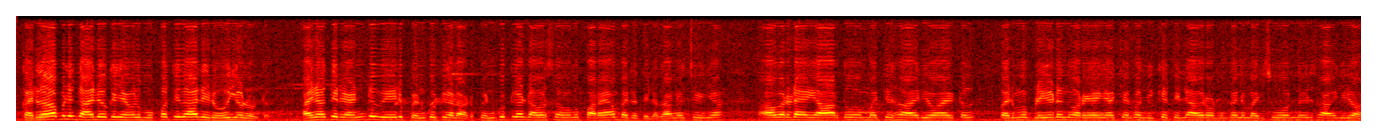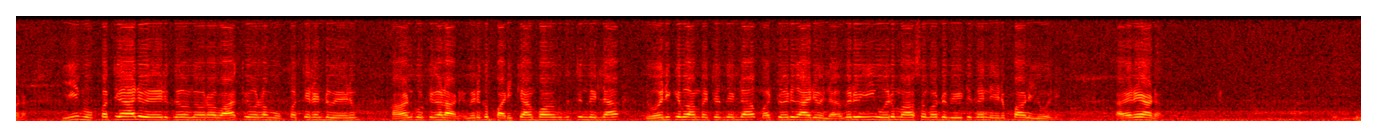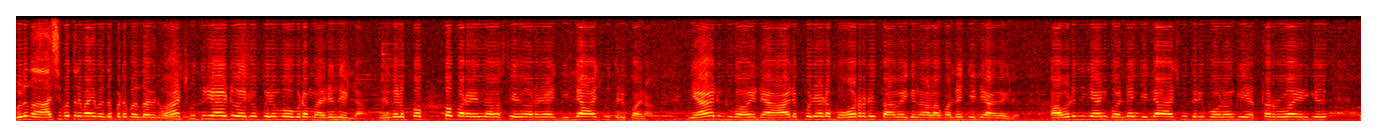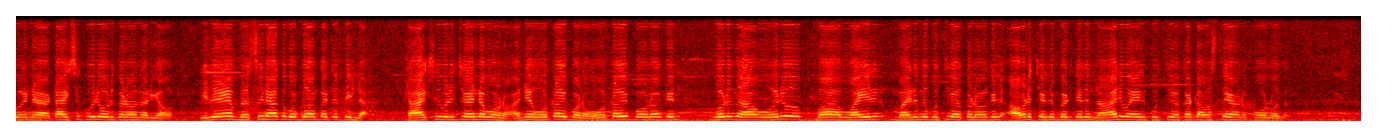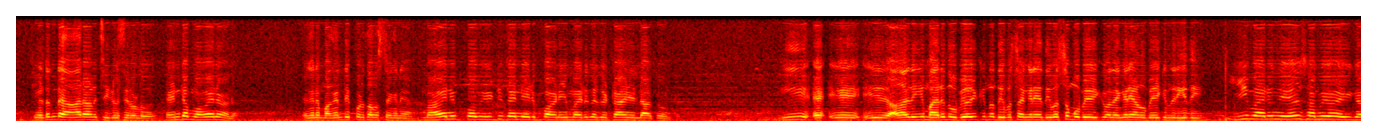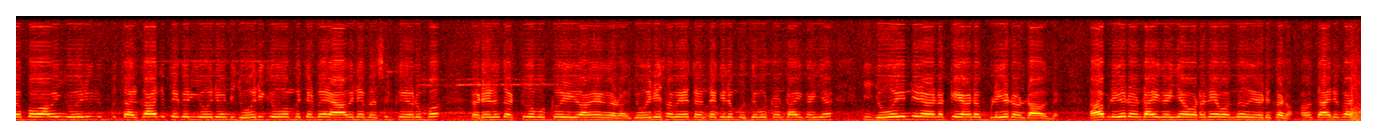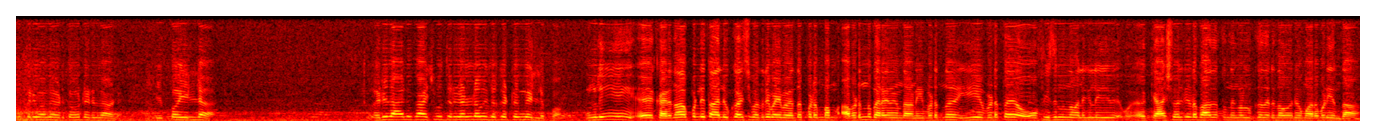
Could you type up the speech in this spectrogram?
കരുനാപ്പള്ളി താലൂക്ക് ഞങ്ങൾ മുപ്പത്തിനാല് രോഗികളുണ്ട്. അതിനകത്ത് രണ്ട് പേര് പെൺകുട്ടികളാണ്. പെൺകുട്ടികളുടെ അവസ്ഥ നമുക്ക് പറയാൻ പറ്റത്തില്ല. കാരണം വെച്ച് കഴിഞ്ഞാൽ അവരുടെ യാർദവും മറ്റു സാഹചര്യമായിട്ട് വരുമ്പോൾ ബ്ലീഡ് എന്ന് പറഞ്ഞു കഴിഞ്ഞാൽ ചിലപ്പോൾ നിൽക്കത്തില്ല. അവരുടൻ തന്നെ മരിച്ചു പോകുന്ന ഒരു സാഹചര്യമാണ്. ഈ മുപ്പത്തിനാല് പേർക്ക് എന്ന് പറഞ്ഞാൽ ബാക്കിയുള്ള മുപ്പത്തിരണ്ട് പേരും ആൺകുട്ടികളാണ്. ഇവർക്ക് പഠിക്കാൻ പോകാൻ പറ്റുന്നില്ല ജോലിക്ക് പോകാൻ പറ്റുന്നില്ല മറ്റൊരു കാര്യമില്ല ഇവർ ഈ ഒരു മാസം കൊണ്ട് വീട്ടിൽ തന്നെ ഇരിപ്പാണ് ജോലി. അങ്ങനെയാണ്. ഇവിടുന്ന് ആശുപത്രിയുമായി ബന്ധപ്പെടുമ്പോൾ എന്താ ഒരു ആശുപത്രിയായിട്ട് വരുമ്പോൾ വരുമ്പോൾ ഇവിടെ മരുന്നില്ല. നിങ്ങളിപ്പോൾ ഇപ്പോൾ പറയുന്ന അവസ്ഥ എന്ന് പറഞ്ഞാൽ ജില്ലാ ആശുപത്രി പോകാനാണ് ഞാൻ പിന്നെ ആലപ്പുഴയുടെ ബോർഡറിൽ താമസിക്കുന്ന ആളാണ് കൊല്ലം ജില്ലയാണെങ്കിലും. അവിടുന്ന് ഞാൻ കൊല്ലം ജില്ലാ ആശുപത്രി പോകണമെങ്കിൽ എത്ര രൂപ എനിക്ക് പിന്നെ ടാക്സി കൂലി കൊടുക്കണമെന്ന് അറിയാമോ ഇതേ ബസ്സിനകത്ത് കൊണ്ടുപോകാൻ പറ്റത്തില്ല. ടാക്സി വിളിച്ച് തന്നെ പോകണം. അല്ലെങ്കിൽ ഓട്ടോയിൽ പോകണം. ഓട്ടോയിൽ പോകണമെങ്കിൽ ഇവിടുന്ന് ഒരു വയൽ മരുന്ന് കുത്തി വെക്കണമെങ്കിൽ അവിടെ ചെല്ലുമ്പോഴത്തേക്ക് നാല് വയൽ കുത്തി വെക്കേണ്ട അവസ്ഥയാണ് ഇപ്പോൾ ഉള്ളത്. ചേട്ടന്റെ ആരാണ് ചികിത്സയിലുള്ളത്? എന്റെ മകനാണ്. എങ്ങനെ? മകന്റെ ഇപ്പോഴത്തെ അവസ്ഥ എങ്ങനെയാ? മകനിപ്പോൾ വീട്ടിൽ തന്നെ ഇരിപ്പാണ്. ഈ മരുന്ന് കിട്ടാനില്ലാത്തതുകൊണ്ട്. ഈ അതായത് ഈ മരുന്ന് ഉപയോഗിക്കുന്ന ദിവസം എങ്ങനെയാണ് ദിവസം ഉപയോഗിക്കുന്നത് എങ്ങനെയാണ് ഉപയോഗിക്കുന്ന രീതി? ഈ മരുന്ന് ഏത് സമയം സമയമായിരിക്കും അപ്പോൾ അവൻ ജോലി തൽക്കാലത്തേക്ക് ഒരു ജോലി ഉണ്ട്. ജോലിക്ക് പോകുമ്പോൾ ചിലപ്പോൾ രാവിലെ ബസ്സിൽ കയറുമ്പോൾ ഇടയിൽ തട്ടുകയോ മുട്ടുകയോ ചെയ്യുക അങ്ങനെ കാണും. ജോലി സമയത്ത് എന്തെങ്കിലും ബുദ്ധിമുട്ടുണ്ടായി കഴിഞ്ഞാൽ ഈ ജോയിന്റിനിടയ്ക്കാണ് ബ്ലീഡ് ഉണ്ടാകുന്നത് ആ ബ്ലീഡ് ഉണ്ടായി കഴിഞ്ഞാൽ ഉടനെ വന്ന് എടുക്കണം. അവൻ താലൂക്ക് ആശുപത്രി വന്ന് എടുത്തുകൊണ്ടിരുന്നതാണ് ഇപ്പോൾ ഇല്ല. ഒരു താലൂക്ക് ആശുപത്രികളിലും ഇത് കിട്ടുന്നില്ല ഇപ്പോൾ നിങ്ങൾ ഈ കരുനാഗപ്പള്ളി താലൂക്ക് ആശുപത്രിയുമായി ബന്ധപ്പെടുമ്പം അവിടെ നിന്ന് പറയുന്നത് എന്താണ്? ഇവിടുന്ന് ഈ ഇവിടുത്തെ ഓഫീസിൽ നിന്നും അല്ലെങ്കിൽ ഈ കാഷ്വാലിറ്റിയുടെ ഭാഗത്ത് നിങ്ങൾക്ക് തരുന്ന ഒരു മറുപടി എന്താ?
